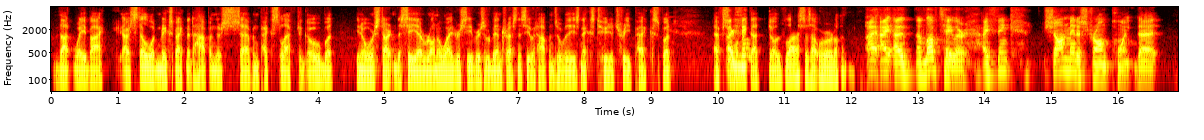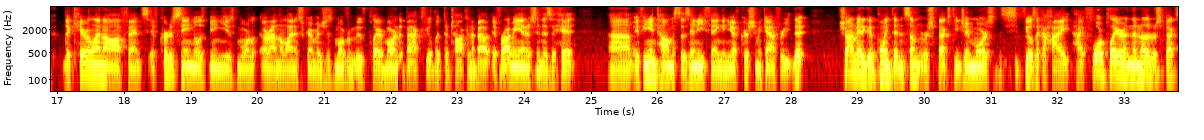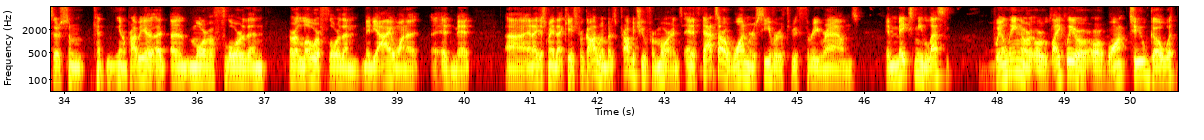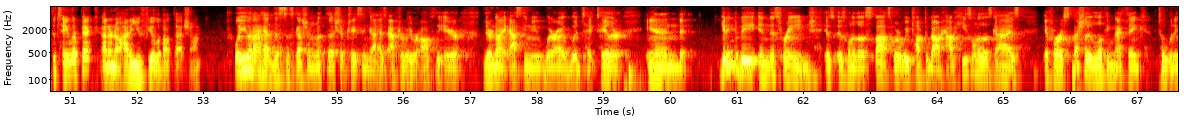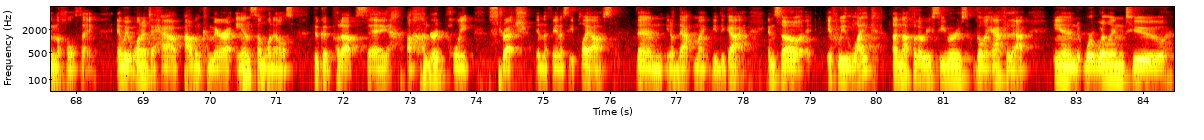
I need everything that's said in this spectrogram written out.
that way back. I still wouldn't be expecting it to happen. There's seven picks left to go, but you know, we're starting to see a run of wide receivers. It'll be interesting to see what happens over these next two to three picks. But if someone think, like that does last, is that where we're looking? I, I I love Taylor. I think Shawn made a strong point that the Carolina offense, if Curtis Samuel is being used more around the line of scrimmage, is more of a move player, more in the backfield, like they're talking about. If Robbie Anderson is a hit, um, if Ian Thomas does anything, and you have Christian McCaffrey, that Shawn made a good point that in some respects DJ Moore feels like a high high floor player, and then in other respects there's some you know probably a, a more of a floor than or a lower floor than maybe I want to admit. Uh, and I just made that case for Godwin, but it's probably true for Moore. And, and if that's our one receiver through three rounds, it makes me less willing or, or likely or, or want to go with the Taylor pick. I don't know. How do you feel about that, Shawn? Well, you and I had this discussion with the ship chasing guys after we were off the air the other night, asking me where I would take Taylor. And getting to be in this range is, is one of those spots where we've talked about how he's one of those guys, if we're especially looking, I think, to winning the whole thing, and we wanted to have Alvin Kamara and someone else who could put up, say, a hundred point stretch in the fantasy playoffs, then you know that might be the guy. And so if we like enough of the receivers going after that, and we're willing to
